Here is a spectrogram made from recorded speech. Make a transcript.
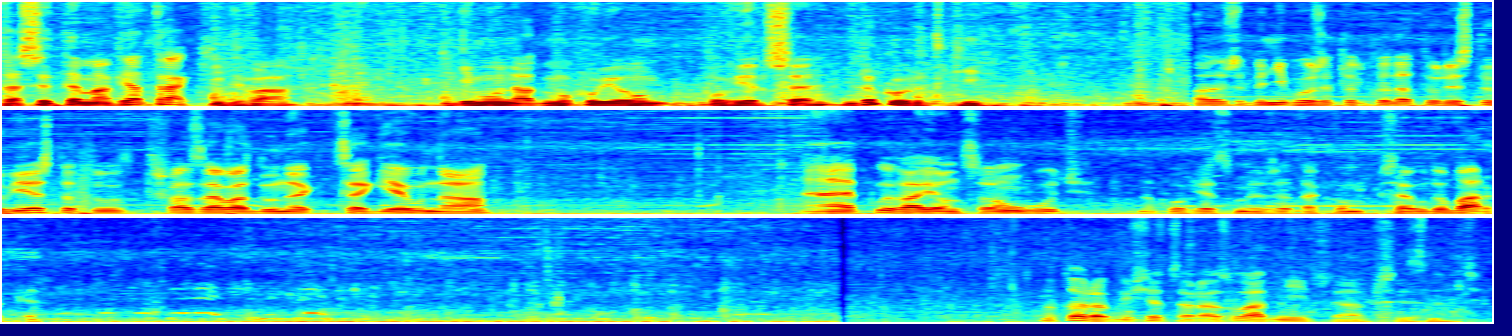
zaszyte ma wiatraki dwa i mu nadmuchują powietrze do kurtki. Ale żeby nie było, że tylko dla turystów jest, to tu trwa załadunek cegieł na e, pływającą łódź, no powiedzmy, że taką pseudobarkę. No to robi się coraz ładniej, trzeba przyznać.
